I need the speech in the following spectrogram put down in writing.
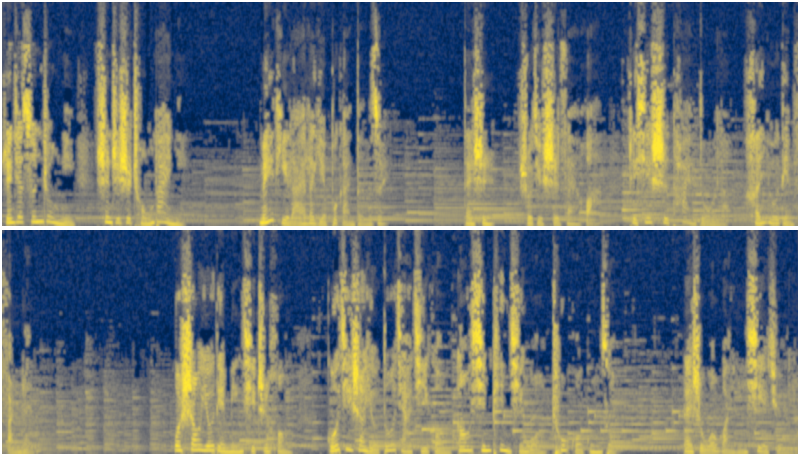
人家尊重你，甚至是崇拜你。媒体来了也不敢得罪。但是说句实在话，这些事太多了，很有点烦人。我稍有点名气之后，国际上有多家机构高薪聘请我出国工作，但是我婉言谢绝了。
